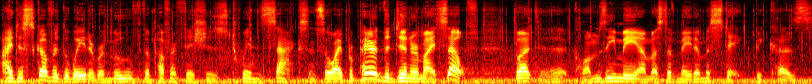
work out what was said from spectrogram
I discovered the way to remove the pufferfish's twin sacks, and so I prepared the dinner myself. But, uh, clumsy me, I must have made a mistake because.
